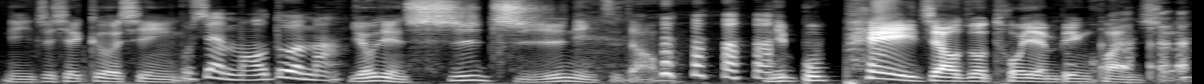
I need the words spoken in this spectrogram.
你这些个性不是很矛盾吗？有点失职，你知道吗？你不配叫做拖延病患者。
